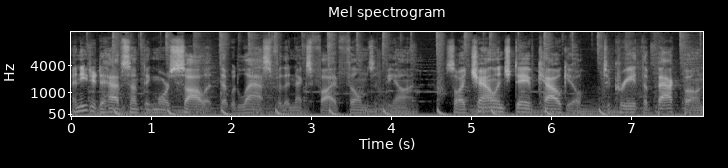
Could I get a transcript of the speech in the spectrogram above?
I needed to have something more solid that would last for the next five films and beyond. So I challenged Dave Cowgill to create the backbone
